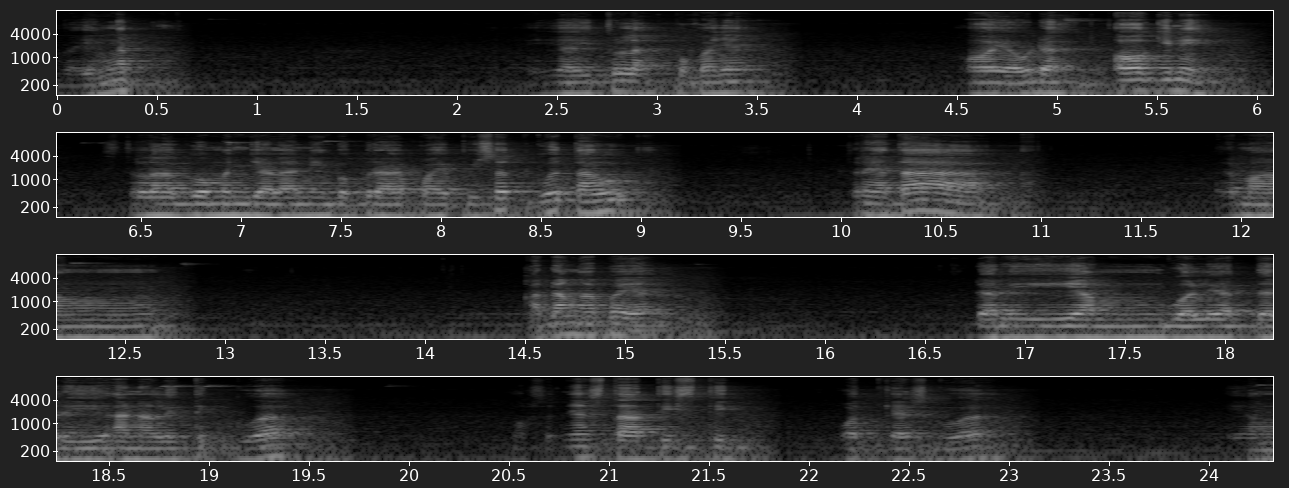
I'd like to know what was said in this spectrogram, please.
Enggak inget. Ya itulah pokoknya. Oh ya udah. Oh gini. Setelah gue menjalani beberapa episode gue tahu ternyata emang kadang apa ya dari yang gue lihat dari analitik gue maksudnya statistik podcast gue yang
